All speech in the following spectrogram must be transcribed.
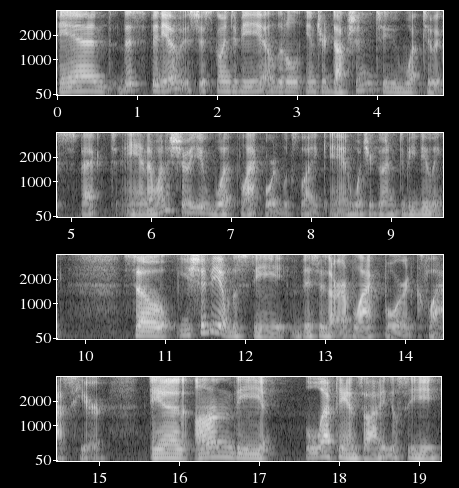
and this video is just going to be a little introduction to what to expect, and I want to show you what Blackboard looks like and what you're going to be doing. So you should be able to see this is our Blackboard class here. And on the left-hand side, you'll see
